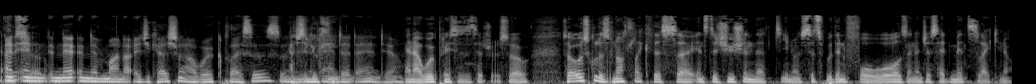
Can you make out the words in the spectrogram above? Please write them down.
And, so- and, and, ne- and never mind our education, our workplaces, and, Absolutely. and and and yeah. and our workplaces, etc. So, so O School is not like this uh, institution that you know sits within four walls and it just admits like you know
